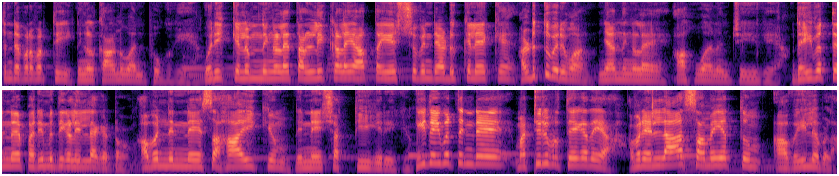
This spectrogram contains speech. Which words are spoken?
ദൈവത്തിന്റെ പ്രവൃത്തി നിങ്ങൾ കാണുവാൻ പോകുകയാണ്. ഒരിക്കലും നിങ്ങളെ തള്ളിക്കളയാത്ത യേശുവിന്റെ അടുക്കലേക്ക് അടുത്തു വരുവാൻ ഞാൻ നിങ്ങളെ ആഹ്വാനം ചെയ്യുകയാണ്. ദൈവത്തിന് പരിമിതികളില്ല കേട്ടോ. അവൻ നിന്നെ സഹായിക്കും നിന്നെ ശക്തീകരിക്കും. ഈ ദൈവത്തിന്റെ മറ്റൊരു പ്രത്യേകതയാ അവൻ എല്ലാ സമയത്തും അവൈലബിളാ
